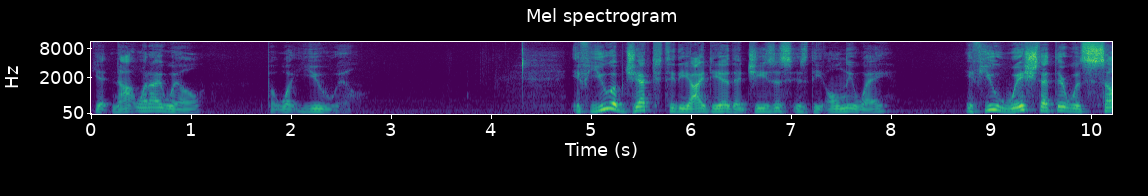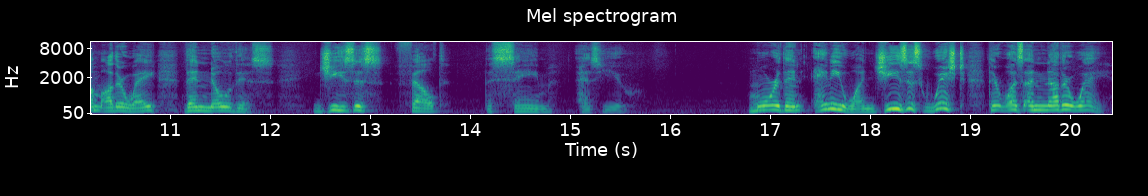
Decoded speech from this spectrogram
yet not what I will, but what you will. If you object to the idea that Jesus is the only way, if you wish that there was some other way, then know this Jesus felt the same as you. More than anyone, Jesus wished there was another way.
